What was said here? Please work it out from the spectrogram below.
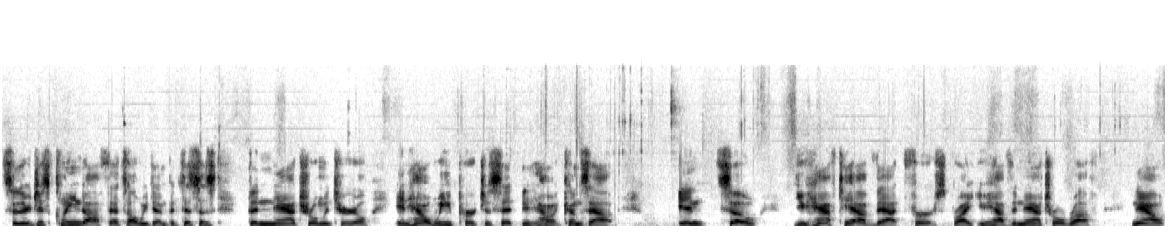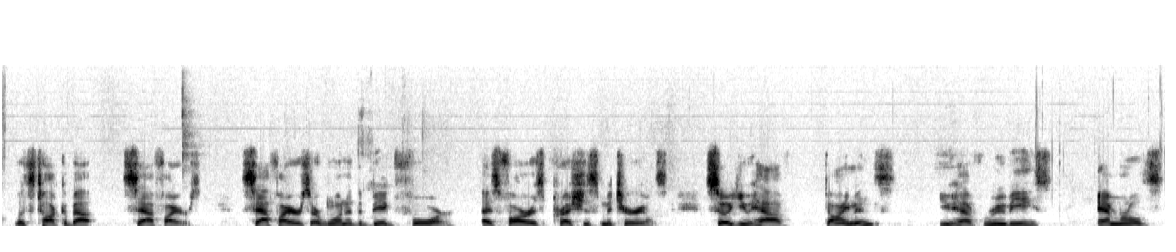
So they're just cleaned off. That's all we've done. But this is the natural material and how we purchase it and how it comes out. And so you have to have that first, right? You have the natural rough. Now, let's talk about sapphires. Sapphires are one of the big four as far as precious materials. So you have diamonds, you have rubies, emeralds,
